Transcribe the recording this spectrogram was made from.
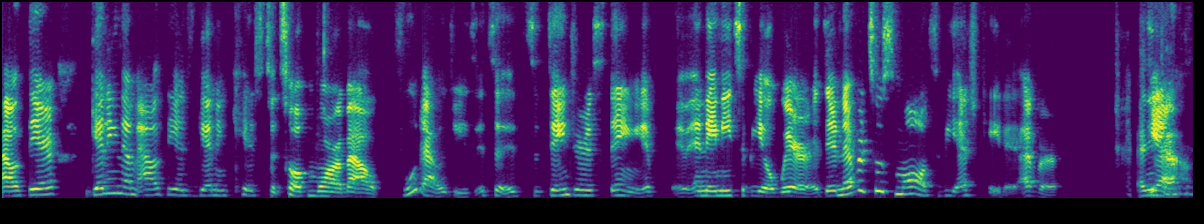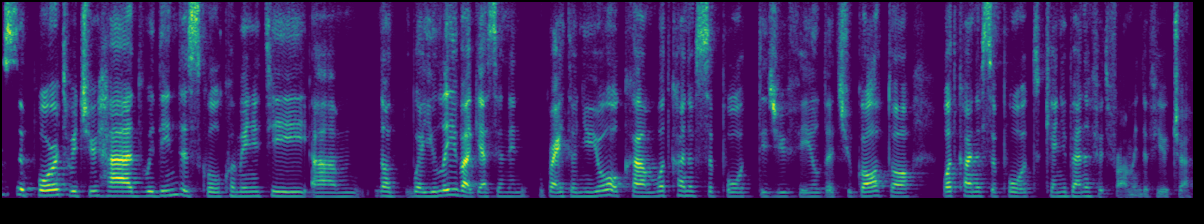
out there. Getting them out there is getting kids to talk more about food allergies. It's a it's a dangerous thing if and they need to be aware. They're never too small to be educated ever. And in yeah. terms of support which you had within the school community, um, not where you live, I guess, in, in Greater New York, um, what kind of support did you feel that you got, or what kind of support can you benefit from in the future?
